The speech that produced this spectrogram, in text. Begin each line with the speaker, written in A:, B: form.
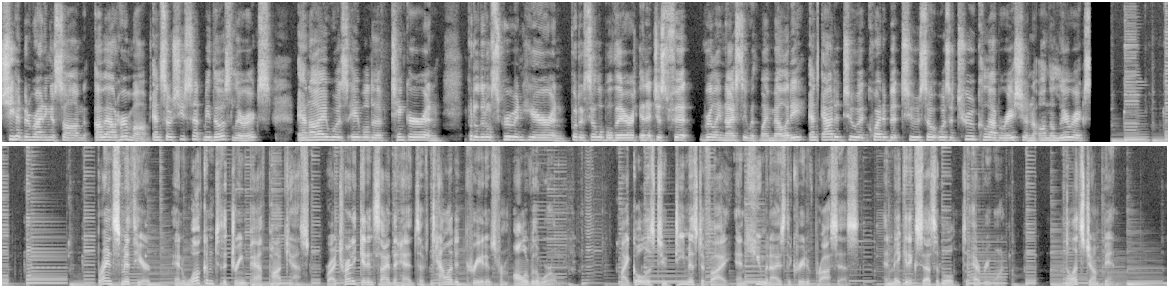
A: she had been writing a song about her mom. And so she sent me those lyrics, and I was able to tinker and put a little screw in here and put a syllable there. And it just fit really nicely with my melody and added to it quite a bit too. So it was a true collaboration on the lyrics.
B: Brian Smith here, and welcome to the Dream Path Podcast, where I try to get inside the heads of talented creatives from all over the world. My goal is to demystify and humanize the creative process and make it accessible to everyone. Now let's jump in.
